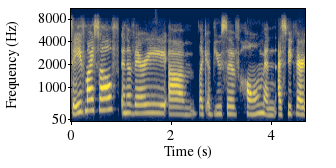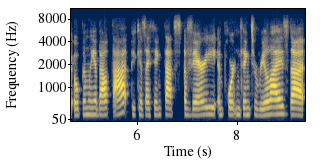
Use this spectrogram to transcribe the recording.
save myself in a very um, like abusive home and i speak very openly about that because i think that's a very important thing to realize that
